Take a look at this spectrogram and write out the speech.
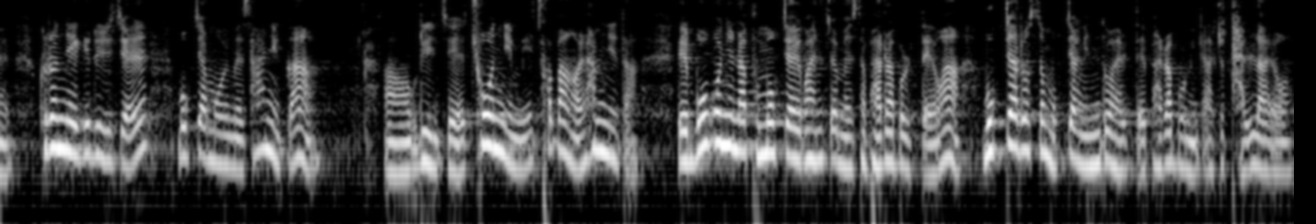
예. 그런 얘기를 이제 목자 모임에서 하니까 어, 우리 이제 초원님이 처방을 합니다. 예, 목원이나 부목자의 관점에서 바라볼 때와 목자로서 목장 인도할 때 바라보는 게 아주 달라요.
